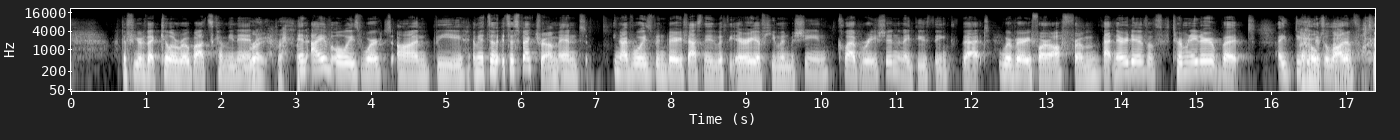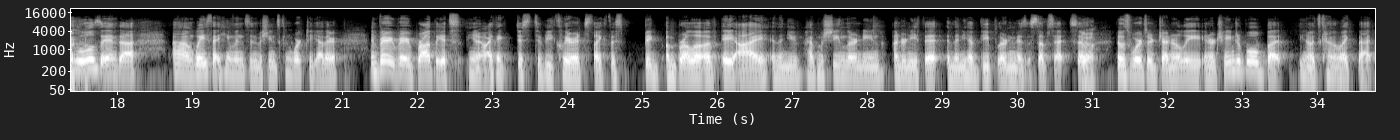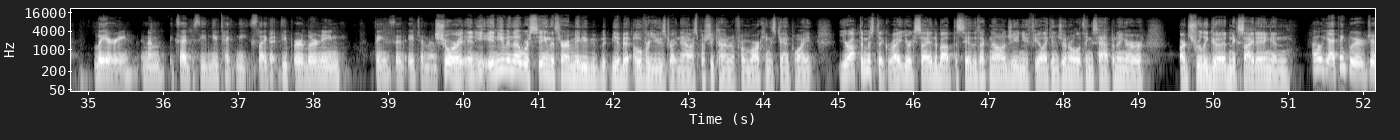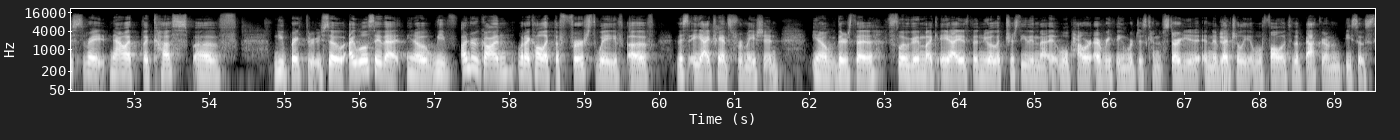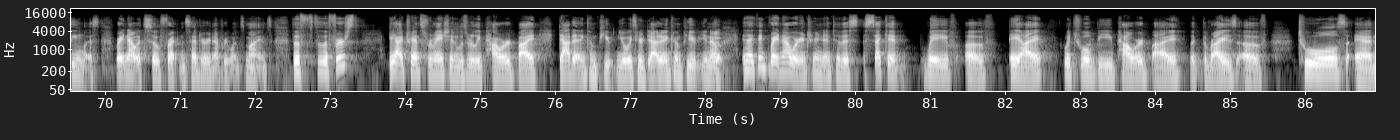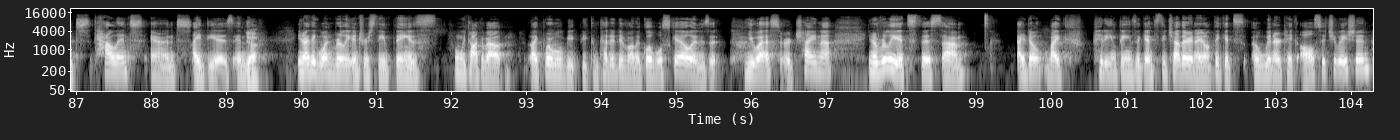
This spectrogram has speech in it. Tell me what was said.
the fear of that killer robots coming in. Right, right. And I've always worked on the. I mean, it's a it's a spectrum, and you know, I've always been very fascinated with the area of human machine collaboration, and I do think that we're very far off from that narrative of Terminator, but I do I think hope, there's a lot of tools and uh, uh, ways that humans and machines can work together. And very, very broadly, it's, you know, I think just to be clear, it's like this big umbrella of AI, and then you have machine learning underneath it, and then you have deep learning as a subset. So yeah. those words are generally interchangeable, but, you know, it's kind of like that layering, and I'm excited to see new techniques like deeper learning things in HMM. Sure, and, and even though we're seeing the term maybe be a bit overused right now, especially kind of from a marketing standpoint, you're optimistic, right? You're excited about the state of the technology, and you feel like in general the things happening are are truly good and exciting. And oh yeah, I think we're just right now at the cusp of new breakthroughs. So I will say that you know we've undergone what I call like the first wave of this AI transformation you know, there's the slogan like AI is the new electricity and that it will power everything. We're just kind of starting it and eventually yeah. it will fall into the background and be so seamless. Right now it's so front and center in everyone's minds. The, so the first AI transformation was really powered by data and compute. And you always hear data and compute, you know. Yep. And I think right now we're entering into this second wave of AI, which will be powered by like the rise of tools and talent and ideas. And yeah. you know, I think one really interesting thing is when we talk about like where will we be competitive on a global scale and is it us or china you know really it's this um, i don't like pitting things against each other and i don't think it's a winner take all situation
